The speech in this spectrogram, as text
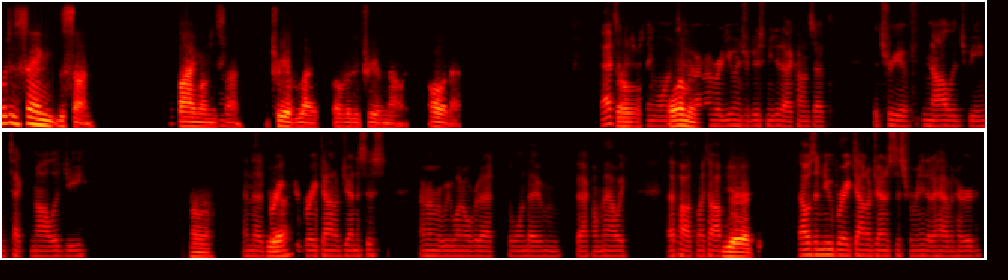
which is saying the sun, lying on the sun, the tree of life over the tree of knowledge, all of that. That's so, an interesting one. I remember you introduced me to that concept, the tree of knowledge being technology. Uh, and the break yeah. your breakdown of Genesis. I remember we went over that the one day back on Maui. That popped my top. Yeah. That was a new breakdown of Genesis for me that I haven't heard.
